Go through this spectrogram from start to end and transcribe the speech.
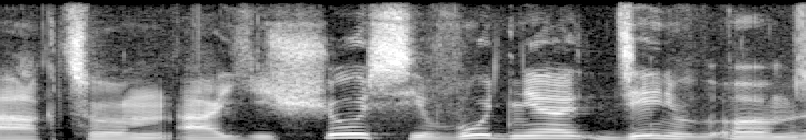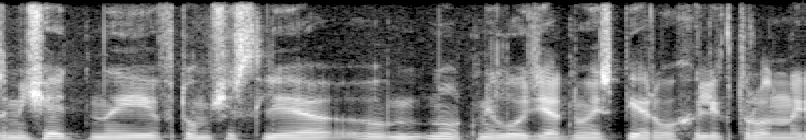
акцию. А еще сегодня день э, замечательный, в том числе, э, ну, вот мелодия одной из первых электронной.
